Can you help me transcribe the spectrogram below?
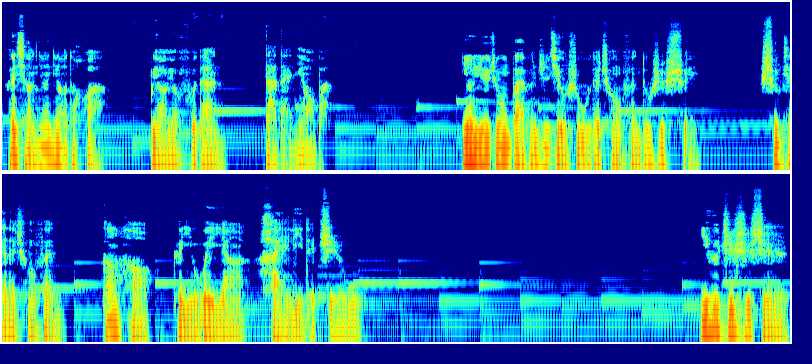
很想尿尿的话，不要有负担，大胆尿吧。尿液中百分之九十五的成分都是水，剩下的成分刚好可以喂养海里的植物。一个知识是，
